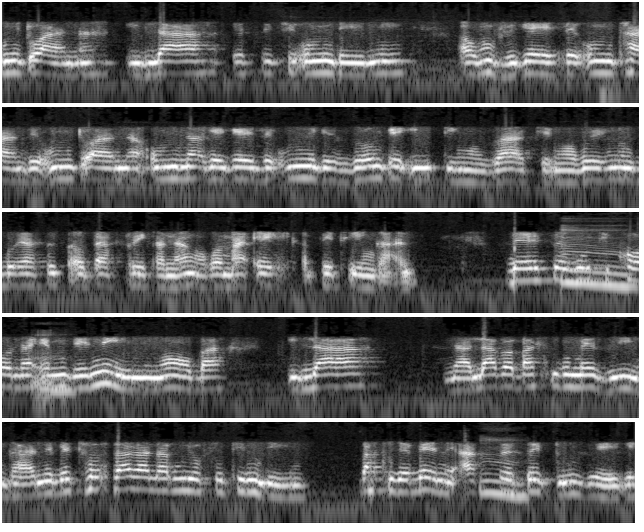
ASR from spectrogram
umntwana ila esithi umndeni awumvikele umthande umntwana umnakekele umnike zonke idingo zakhe ngokwenqubo yase-South Africa nangokwama-act aphethe iy'ngane. Bese kuthi khona emndenini ngoba ila nalaba bahlukumeza iy'ngane betholakala kuyo futhi imndeni basuke bene-access eduzeke.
